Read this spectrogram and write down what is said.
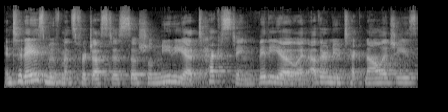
In today's movements for justice, social media, texting, video, and other new technologies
